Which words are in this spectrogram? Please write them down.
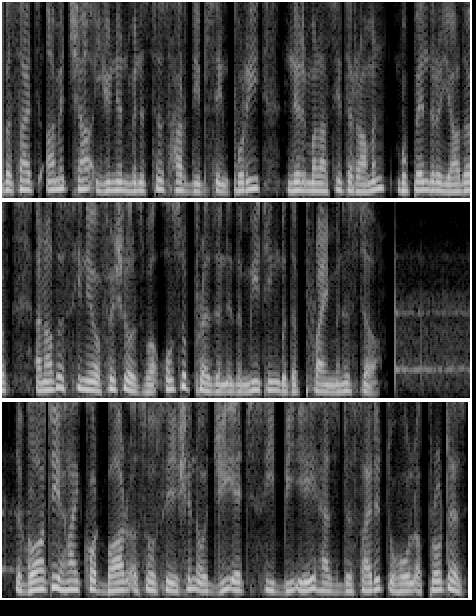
Besides Amit Shah, Union Ministers Hardeep Singh Puri, Nirmala Sitharaman, Bhupendra Yadav, and other senior officials were also present in the meeting with the Prime Minister. The Guwahati High Court Bar Association or GHCBA has decided to hold a protest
